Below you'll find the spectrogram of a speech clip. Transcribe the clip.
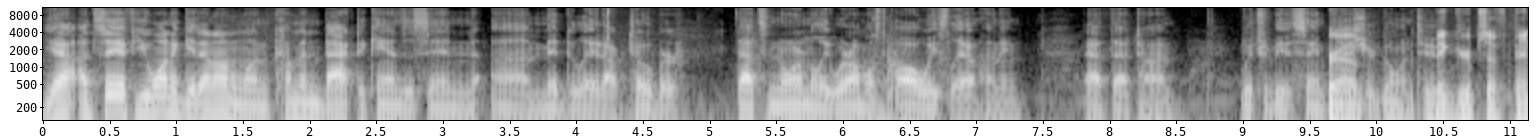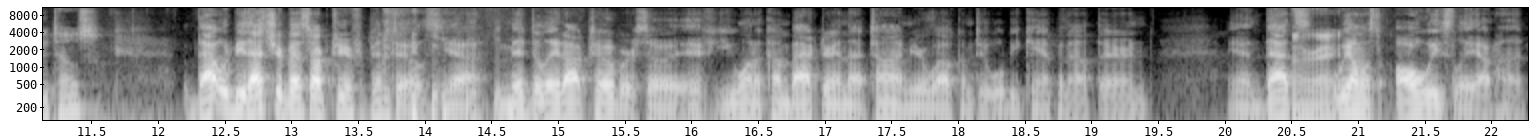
Yeah, I'd say if you want to get in on one, coming back to Kansas in uh, mid to late October, that's normally we're almost always layout hunting at that time, which would be the same place uh, you're going to. Big groups of pintails. That would be that's your best opportunity for pintails. Yeah, mid to late October. So if you want to come back during that time, you're welcome to. We'll be camping out there and and that's right. we almost always layout hunt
